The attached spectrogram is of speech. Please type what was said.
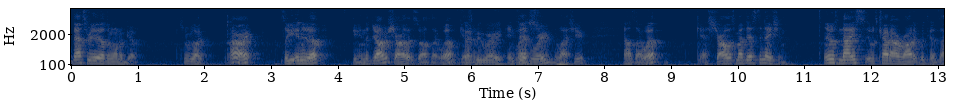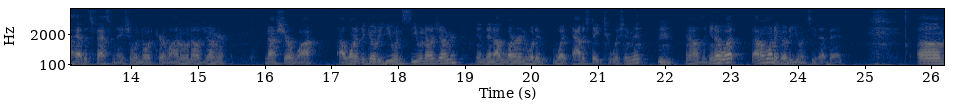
that's where the other one will go. So we were like, all right. So you ended up getting the job in Charlotte. So I was like, well, February. in last February year. last year. And I was like, well, guess Charlotte's my destination. And it was nice. It was kind of ironic because I had this fascination with North Carolina when I was younger. Not sure why. I wanted to go to UNC when I was younger, and then I learned what it, what out of state tuition meant. Mm. And I was like, you know what? I don't want to go to UNC that bad. Um.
